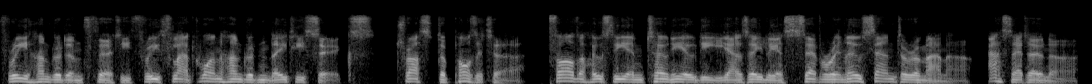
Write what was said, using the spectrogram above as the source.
333 flat 186, Trust Depositor, Father Jose Antonio Diaz alias Severino Santa Romana, Asset Owner,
